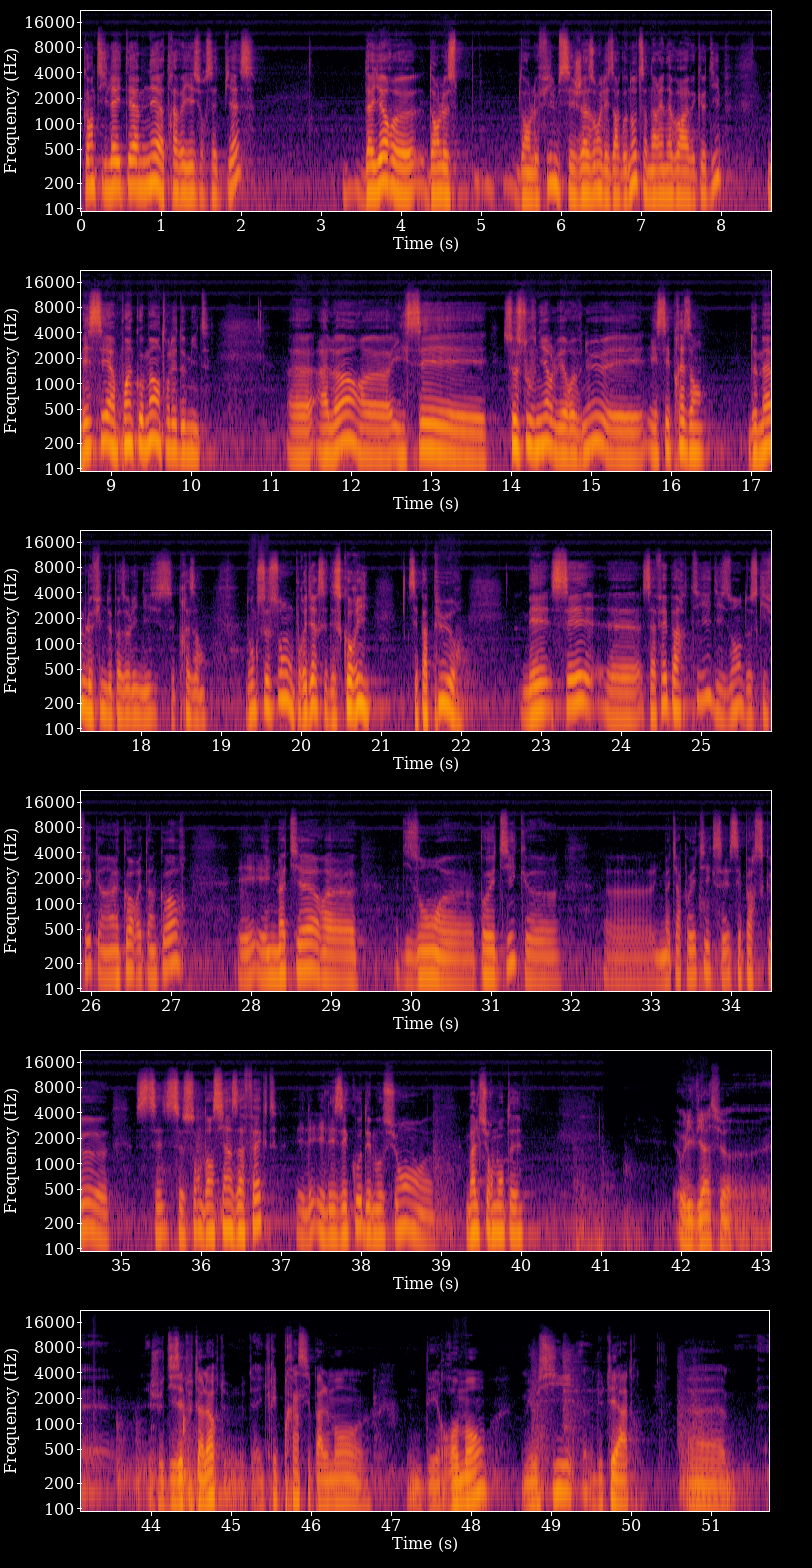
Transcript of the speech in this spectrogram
quand il a été amené à travailler sur cette pièce, d'ailleurs, euh, dans le, dans le film, c'est Jason et les Argonautes, ça n'a rien à voir avec Oedipe, mais c'est un point commun entre les deux mythes. Euh, alors, euh, il ce souvenir lui est revenu et, et c'est présent. De même, le film de Pasolini, c'est présent. Donc, ce sont, on pourrait dire que c'est des scories, c'est pas pur. Mais euh, ça fait partie, disons, de ce qui fait qu'un corps est un corps et, une matière, euh, disons, euh, poétique, une matière poétique. C'est parce que ce sont d'anciens affects et les, échos d'émotions mal surmontés. Olivia, je disais tout à l'heure, tu as écrit principalement des romans, mais aussi du théâtre.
